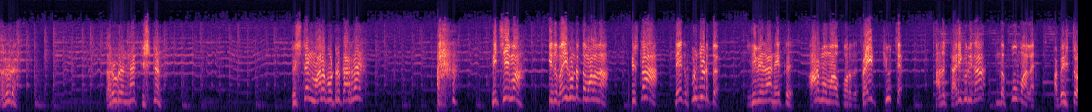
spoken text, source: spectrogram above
கருடன் கருடன்னா கிருஷ்ணன். கிருஷ்ணன் மாலை போட்டிருக்காருனா நிச்சயமா. இது வைகுண்டத்து மாலை தான் கிருஷ்ணா நேக்கு புரிஞ்செடுத்து. இனிமேதான் நேக்கு ஆரம்பமாக போறது. பிரைட் ஃபியூச்சர் அதுக்கு அறிகுறி தான் இந்த பூ மாலை. அபிஷ்டு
